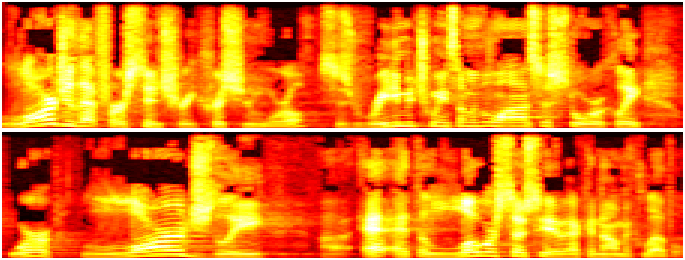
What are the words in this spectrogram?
largely that first century Christian world, this is reading between some of the lines historically, were largely uh, at, at the lower socioeconomic level.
